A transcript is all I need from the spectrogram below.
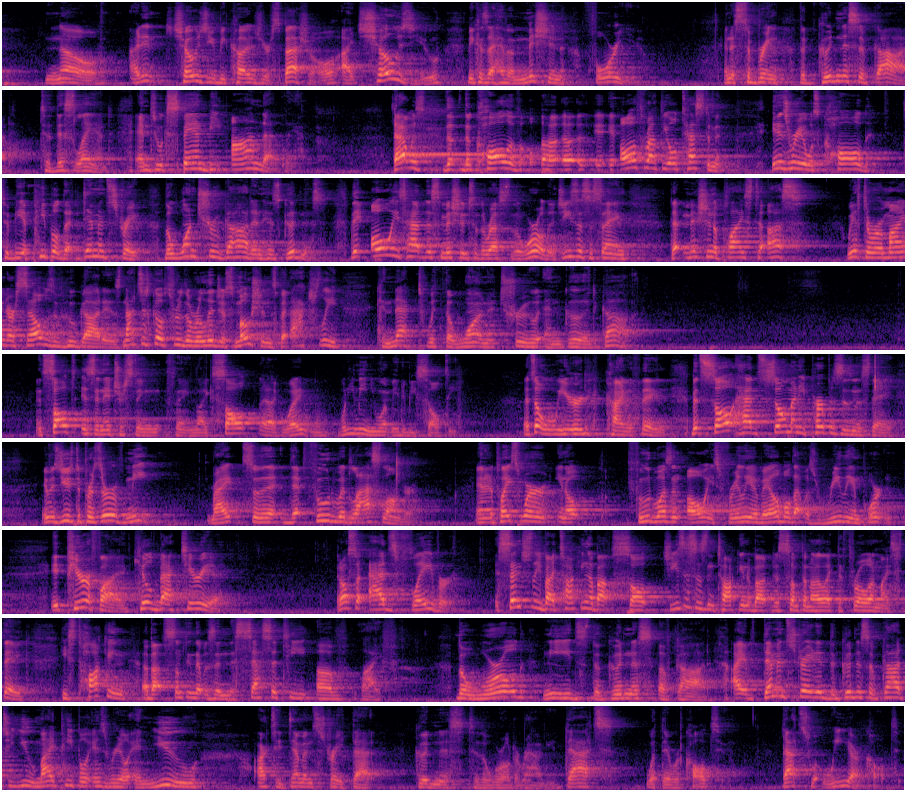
No, I didn't choose you because you're special. I chose you because I have a mission for you. And it's to bring the goodness of God to this land and to expand beyond that land. That was the, the call of, uh, uh, all throughout the Old Testament. Israel was called to be a people that demonstrate the one true God and his goodness. They always had this mission to the rest of the world. And Jesus is saying that mission applies to us. We have to remind ourselves of who God is, not just go through the religious motions, but actually connect with the one true and good God. And salt is an interesting thing. Like, salt, like, what, what do you mean you want me to be salty? That's a weird kind of thing. But salt had so many purposes in this day. It was used to preserve meat, right? So that, that food would last longer. And in a place where, you know, food wasn't always freely available, that was really important. It purified, killed bacteria. It also adds flavor. Essentially, by talking about salt, Jesus isn't talking about just something I like to throw on my steak. He's talking about something that was a necessity of life. The world needs the goodness of God. I have demonstrated the goodness of God to you, my people Israel, and you are to demonstrate that goodness to the world around you. That's what they were called to. That's what we are called to.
